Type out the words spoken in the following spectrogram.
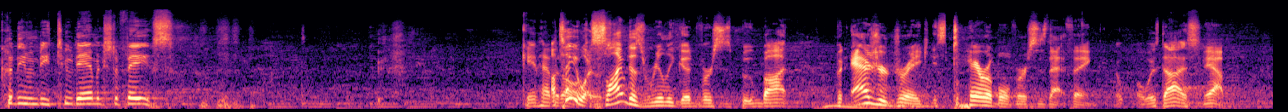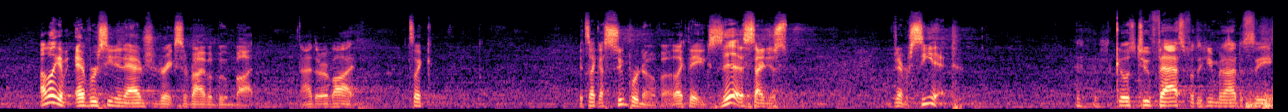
couldn't even be two damage to face. Can't have I'll tell you what. Slime does really good versus Boombot, but Azure Drake is terrible versus that thing. Nope, always dies. Yeah. I don't think I've ever seen an Azure Drake survive a Boombot. Neither have I. It's like, it's like a supernova. Like they exist, I just, I've never seen it. It goes too fast for the human eye to see.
